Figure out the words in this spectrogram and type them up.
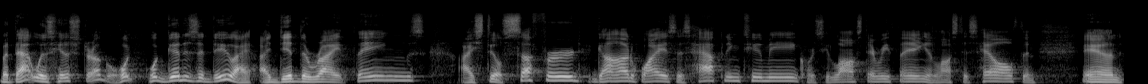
But that was his struggle. What, what good does it do? I, I did the right things. I still suffered. God, why is this happening to me? Of course, he lost everything and lost his health. And, and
